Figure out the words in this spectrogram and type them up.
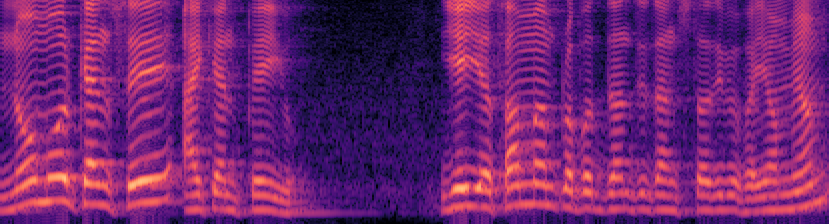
नो मोर कैन से आई कैन पे यू ये यथाम तदिव भयम्यम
